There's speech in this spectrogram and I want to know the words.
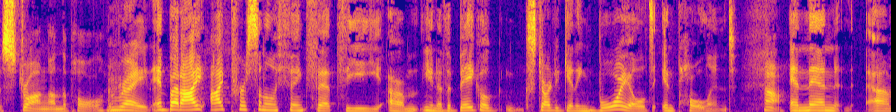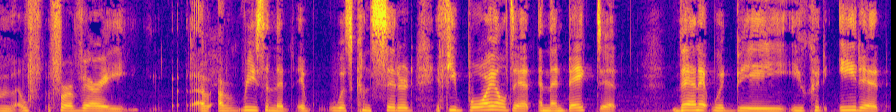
strung on the pole. Right, and but I, I personally think that the um, you know the bagel started getting boiled in Poland, Huh. and then um, f- for a very a, a reason that it was considered if you boiled it and then baked it, then it would be you could eat it.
